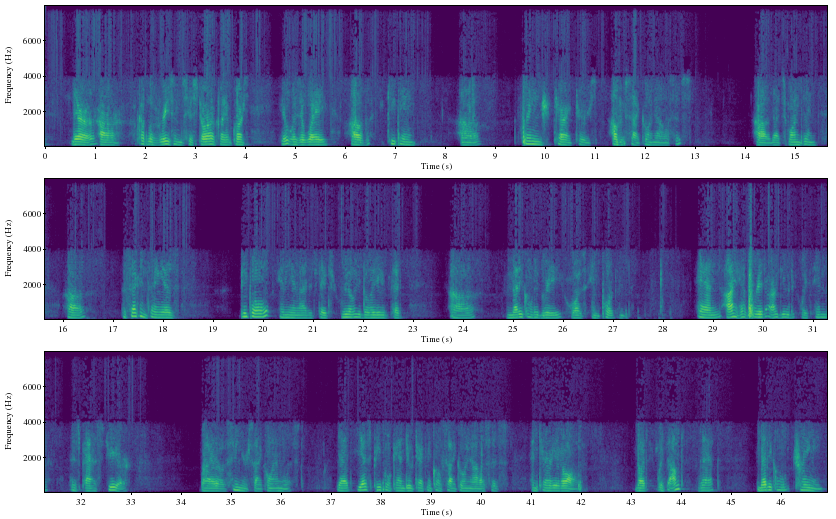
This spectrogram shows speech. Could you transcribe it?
there are a couple of reasons. Historically, of course, it was a way of keeping uh, fringe characters out of psychoanalysis. Uh, that's one thing. Uh, the second thing is people in the United States really believed that uh, medical degree was important. And I have heard argued within this past year by a senior psychoanalyst that yes, people can do technical psychoanalysis and carry it off, but without that medical training,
